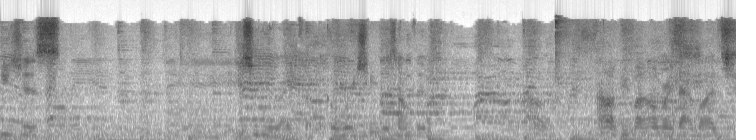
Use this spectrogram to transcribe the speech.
you just you should be like like a worksheet or something. I don't, I don't do my homework that much.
